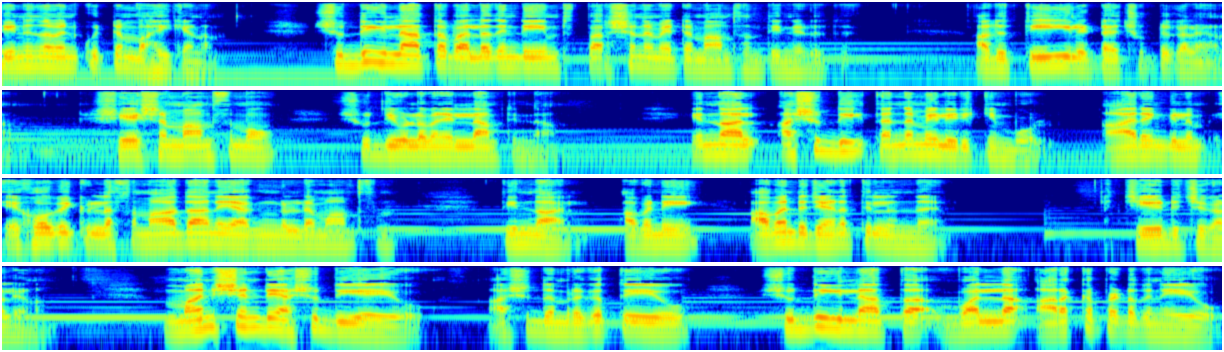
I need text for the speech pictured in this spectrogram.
തിന്നുന്നവൻ കുറ്റം വഹിക്കണം. ശുദ്ധിയില്ലാത്ത വല്ലതിന്റെയും സ്പർശനമേറ്റ മാംസം തിന്നരുത്. അത് തീയിലിട്ട് ചുട്ടുകളയണം. ശേഷം മാംസമോ ശുദ്ധിയുള്ളവനെല്ലാം തിന്നാം. എന്നാൽ അശുദ്ധി തന്റെ മേലിരിക്കുമ്പോൾ ആരെങ്കിലും യഹോവയ്ക്കുള്ള സമാധാനയാഗങ്ങളുടെ മാംസം തിന്നാൽ അവനെ അവന്റെ ജനത്തിൽ നിന്ന് ഛേദിച്ചു കളയണം. മനുഷ്യന്റെ അശുദ്ധിയെയോ അശുദ്ധ മൃഗത്തെയോ ശുദ്ധിയില്ലാത്ത വല്ല അറക്കപ്പെട്ടതിനെയോ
